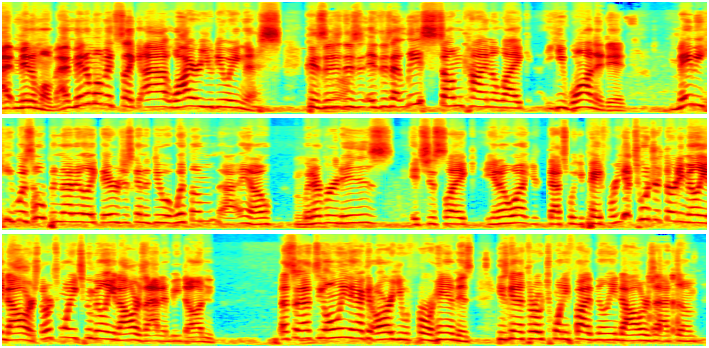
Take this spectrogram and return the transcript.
at minimum at minimum it's like uh, why are you doing this? Because there's, there's, there's at least some kind of like he wanted it maybe he was hoping that like they were just going to do it with him uh, you know whatever it is it's just like you know what You're, that's what you paid for you got 230 million dollars throw 22 million dollars at it and be done that's that's the only thing I could argue for him is he's going to throw twenty five million dollars at them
